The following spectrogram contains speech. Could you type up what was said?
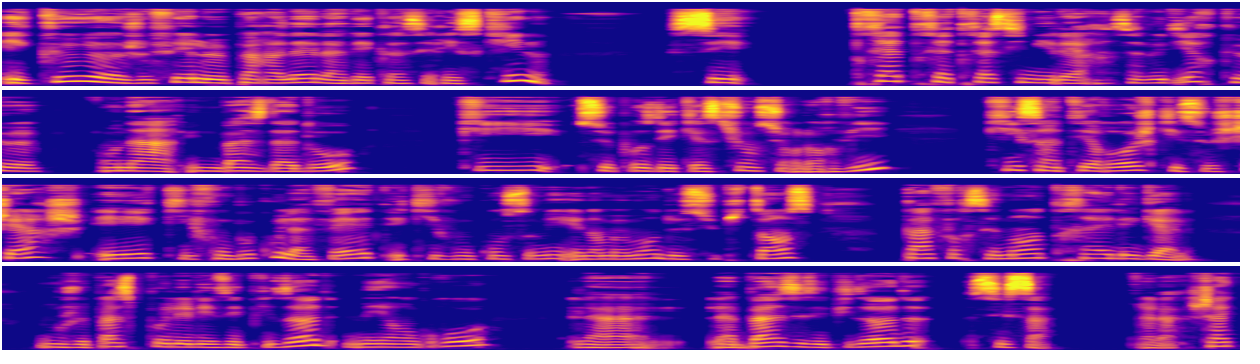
et que euh, je fais le parallèle avec la série Skin, c'est très très très similaire. Ça veut dire que on a une base d'ados qui se posent des questions sur leur vie, qui s'interrogent, qui se cherchent et qui font beaucoup la fête et qui vont consommer énormément de substances pas forcément très légales. Donc je vais pas spoiler les épisodes, mais en gros, la, la base des épisodes, c'est ça. Voilà. Chaque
